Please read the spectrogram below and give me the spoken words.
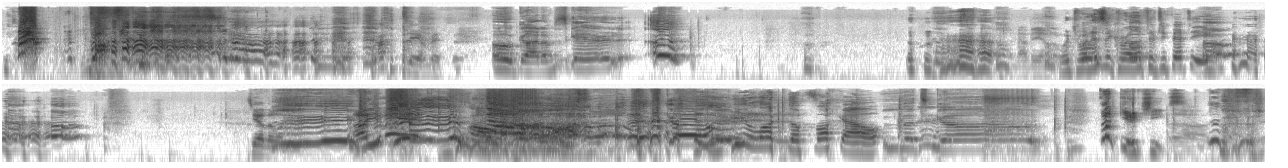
God damn it. Oh god, I'm scared. Now Which one is it, Corolla 50 50. It's the other one. Oh, you made it! Oh, he lucked the fuck out. Let's go. Fuck your cheeks.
